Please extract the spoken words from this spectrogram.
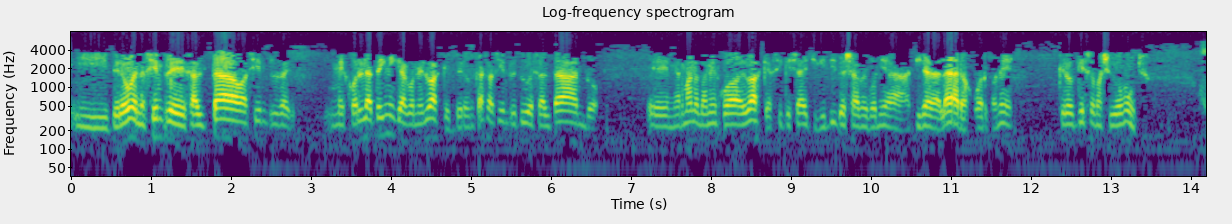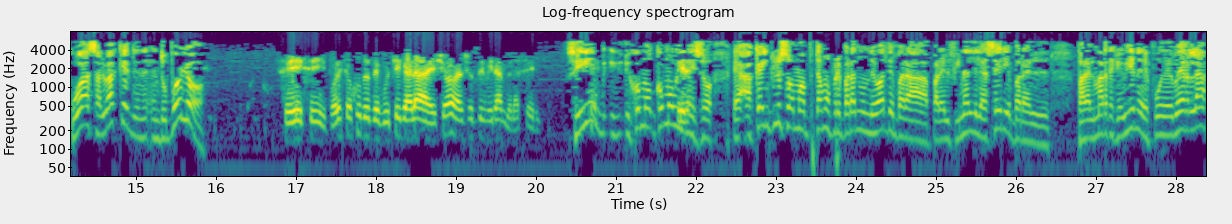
y pero bueno, siempre saltaba, siempre mejoré la técnica con el básquet, pero en casa siempre estuve saltando. Eh, mi hermano también jugaba al básquet, así que ya de chiquitito ya me ponía a tirar al aro, a jugar con él. Creo que eso me ayudó mucho. ¿Jugabas al básquet en, en tu pueblo? Sí, sí, por eso justo te escuché que hablaba de yo, yo estoy mirando la serie. ¿Sí? ¿Y cómo, cómo viene Mira. eso? Eh, acá incluso vamos- estamos preparando un debate para, para el final de la serie, para el, para el martes que viene, después de verla.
